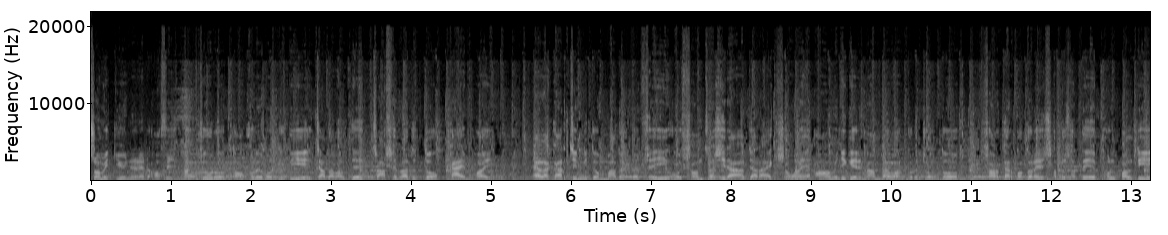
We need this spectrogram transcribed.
শ্রমিক ইউনিয়নের অফিস ভাঙচুর ও দখলের মধ্য দিয়ে চাঁদাবাজদের ত্রাসের রাজত্ব কায়েম হয়। এলাকার চিহ্নিত মাদক ব্যবসায়ী ও সন্ত্রাসীরা যারা একসময় আওয়ামী লীগের নাম ব্যবহার করে চলত, সরকার পতনের সাথে সাথে ভুল পাল্টিয়ে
